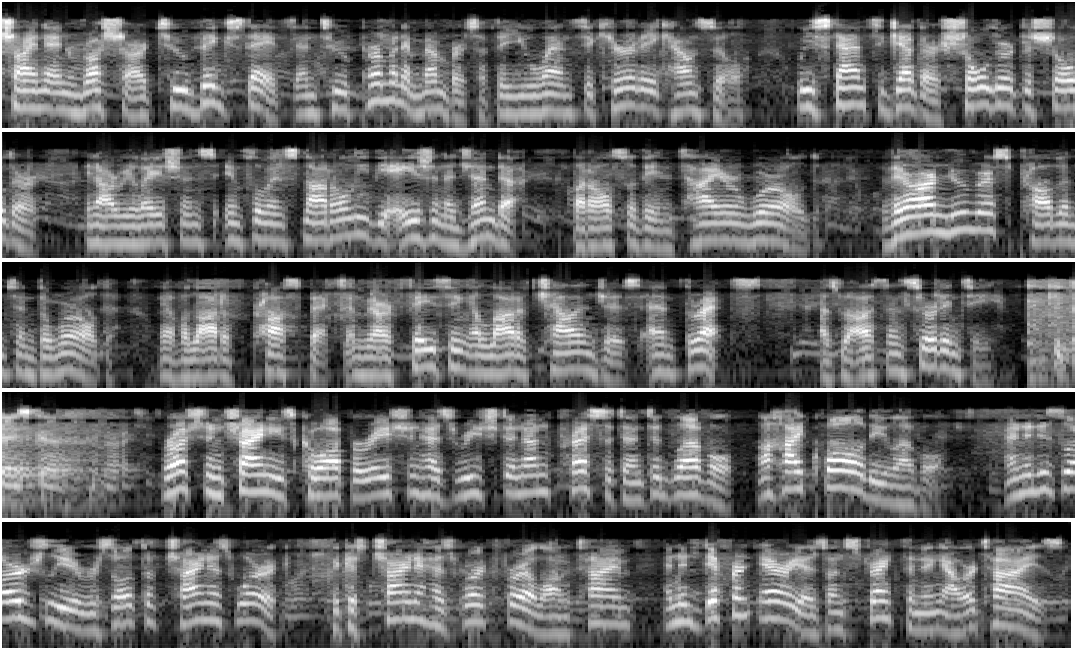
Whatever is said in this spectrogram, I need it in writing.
China and Russia are two big states and two permanent members of the UN Security Council. We stand together shoulder to shoulder In our relations influence not only the Asian agenda, but also the entire world. There are numerous problems in the world. We have a lot of prospects and we are facing a lot of challenges and threats, as well as uncertainty. Russian-Chinese cooperation has reached an unprecedented level, a high-quality level. And it is largely a result of China's work, because China has worked for a long time and in different areas on strengthening our ties.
